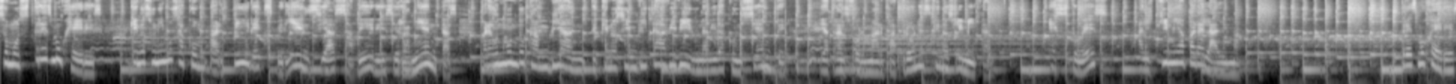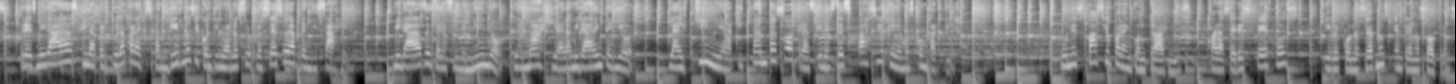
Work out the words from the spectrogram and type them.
Somos tres mujeres que nos unimos a compartir experiencias, saberes y herramientas para un mundo cambiante que nos invita a vivir una vida consciente y a transformar patrones que nos limitan. Esto es Alquimia para el Alma. Tres mujeres, tres miradas y la apertura para expandirnos y continuar nuestro proceso de aprendizaje. Miradas desde lo femenino, la magia, la mirada interior la alquimia y tantas otras que en este espacio queremos compartir. Un espacio para encontrarnos, para ser espejos y reconocernos entre nosotros,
